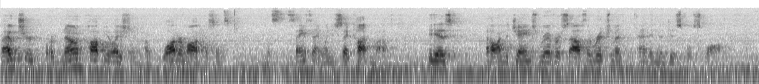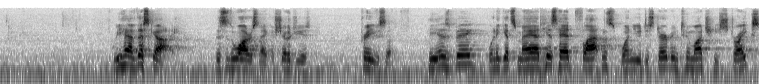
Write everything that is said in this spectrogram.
vouchered or known population of water moccasins, the same thing when you say cottonmouth, is uh, on the James River south of Richmond and in the Dismal Swamp. We have this guy. This is the water snake I showed you previously. He is big. When he gets mad, his head flattens. When you disturb him too much, he strikes.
